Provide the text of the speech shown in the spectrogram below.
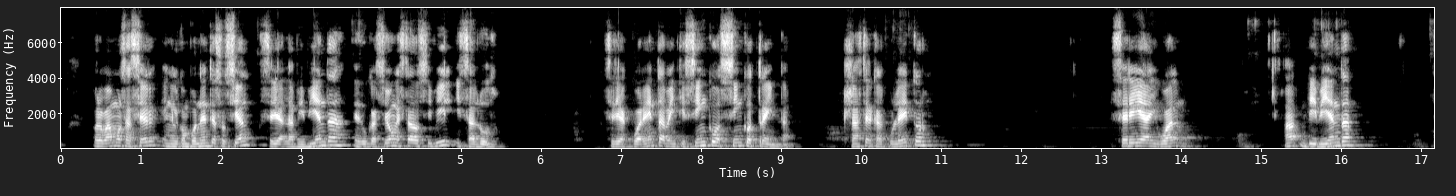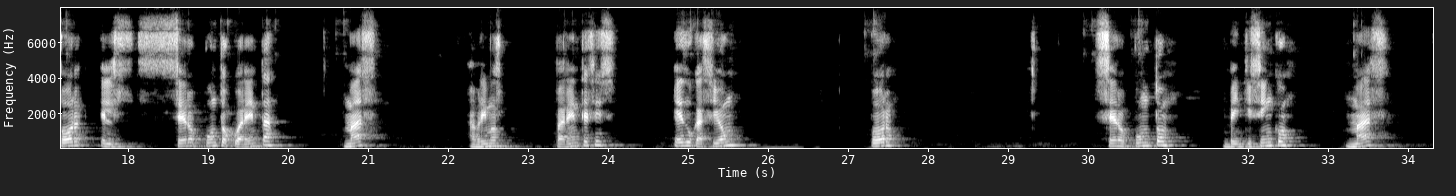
Ahora vamos a hacer en el componente social. Sería la vivienda, educación, estado civil y salud sería 40, 25, 5, 30. Raster Calculator sería igual a vivienda por el 0.40 más, abrimos paréntesis, educación por 0.25 más,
